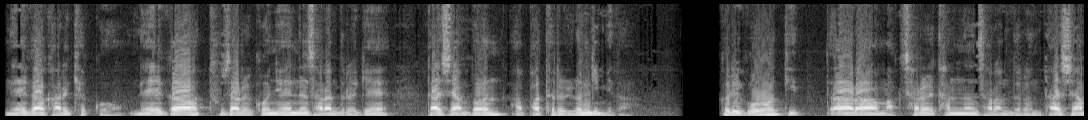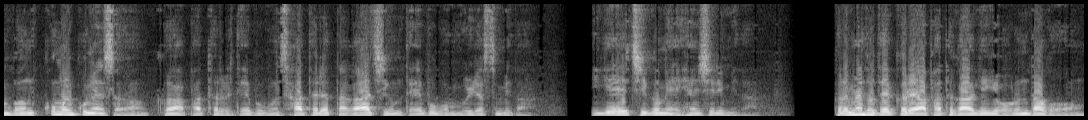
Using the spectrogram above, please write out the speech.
내가 가르쳤고 내가 투자를 권유했는 사람들에게 다시 한번 아파트를 넘깁니다. 그리고 뒤따라 막차를 탔는 사람들은 다시 한번 꿈을 꾸면서 그 아파트를 대부분 사들였다가 지금 대부분 물렸습니다. 이게 지금의 현실입니다. 그럼에도 댓글에 아파트 가격이 오른다고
